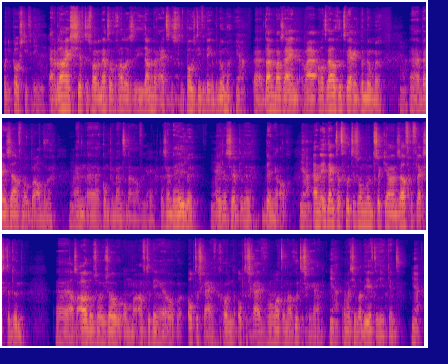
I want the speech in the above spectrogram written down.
voor die positieve dingen? ja, de belangrijkste shift is waar we het net over hadden, is die dankbaarheid. Dus de positieve dingen benoemen. Ja, Eh, dankbaar zijn, waar, wat wel goed werkt, benoemen. ja, Eh, bij jezelf, maar ook bij anderen. Ja. En eh, complimenten daarover geven. Dat zijn de hele, hele simpele dingen al. ja, En ik denk dat het goed is om een stukje aan zelfreflectie te doen. Eh, als ouder sowieso om af en toe dingen op te schrijven. Gewoon op te schrijven van wat er nou goed is gegaan. ja, En wat je waardeert in je kind. Ja.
